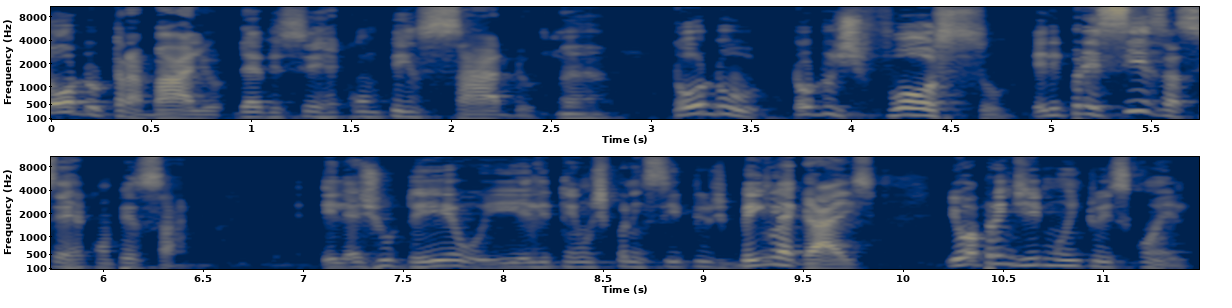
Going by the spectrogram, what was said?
todo trabalho deve ser recompensado. É. Todo, todo esforço, ele precisa ser recompensado. Ele é judeu e ele tem uns princípios bem legais. Eu aprendi muito isso com ele.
